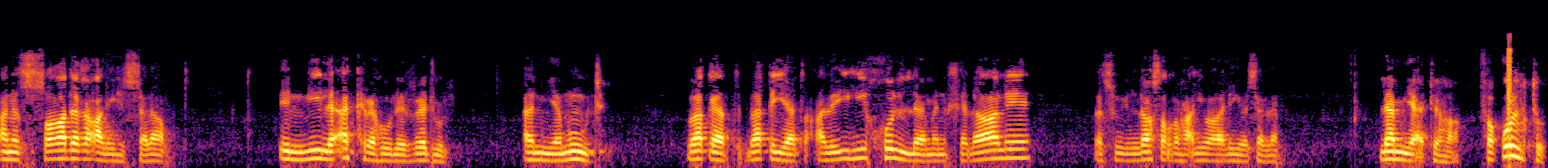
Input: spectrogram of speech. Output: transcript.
عن الصادق عليه السلام إني لأكره للرجل أن يموت. وقد بقيت عليه خلة من خلال رسول الله صلى الله عليه وآله وسلم. لم يأتها. فقلت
